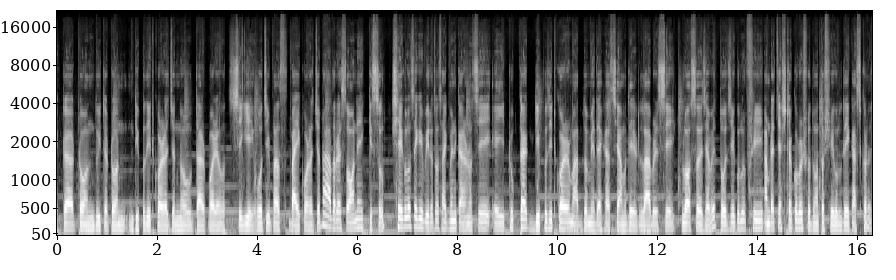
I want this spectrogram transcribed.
একটা টন দুইটা টন ডিপোজিট করার জন্য, তারপরে হচ্ছে গিয়ে ওজি পাস বাই করার জন্য আদারওয়াইজ অনেক কিছু। সেগুলো থেকে বিরত থাকবেন, কারণ হচ্ছে এই টুকটাক ডিপোজিট করার মাধ্যমে দেখা যাচ্ছে আমাদের লাভের সে লস হয়ে যাবে। তো যেগুলো ফ্রি আমরা চেষ্টা করবে শুধুমাত্র সেগুলো দিয়ে কাজ করার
